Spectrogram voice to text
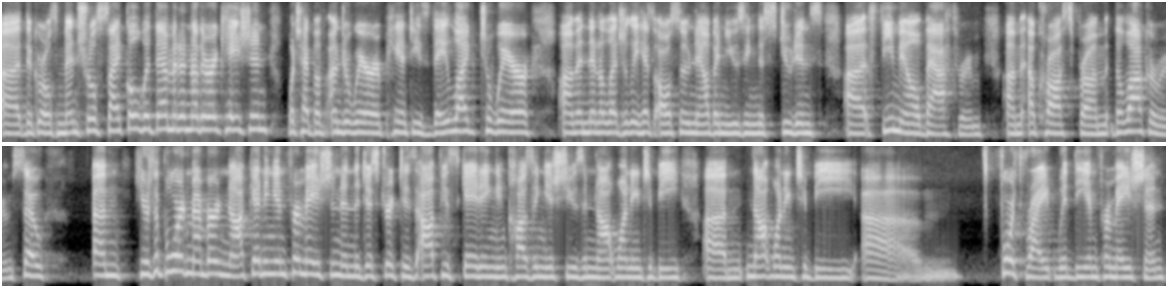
uh, the girl's menstrual cycle with them at another occasion, what type of underwear or panties they like to wear, um, and then allegedly has also now been using the student's uh, female bathroom um, across from the locker room. So um, here's a board member not getting information and the district is obfuscating and causing issues and not wanting to be um, not wanting to be um, forthright with the information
